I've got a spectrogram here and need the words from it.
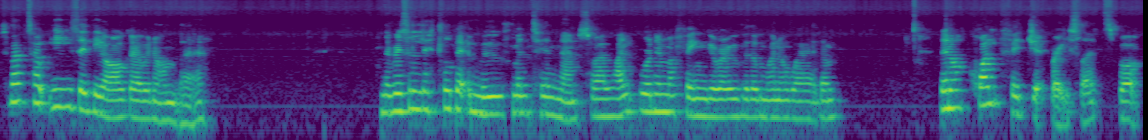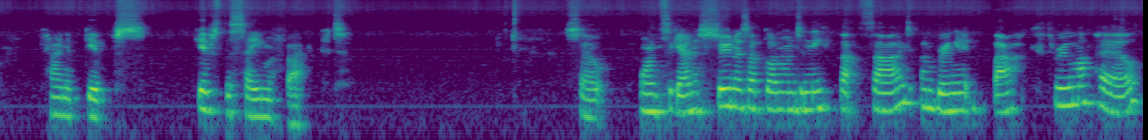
So that's how easy they are going on there. And there is a little bit of movement in them, so I like running my finger over them when I wear them. They're not quite fidget bracelets, but kind of gives gives the same effect. So once again, as soon as I've gone underneath that side, I'm bringing it back through my pearl.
